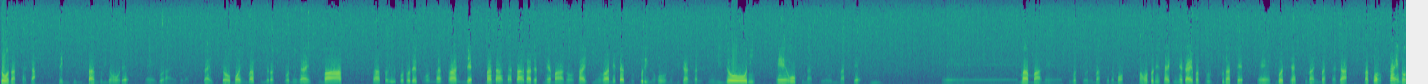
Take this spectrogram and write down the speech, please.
どうなったか、ぜひぜひ番組の方で、えー、ご覧いただきたいと思います。よろしくお願いします。さあ、ということで、こんな感じで、まあ、なんだかんだですね、まあ、あの、最近はネタ作りの方の時間がですね、非常に、えー、多くなっておりまして、うん。えー、まあまあね、過ごしておりますけども、本当に最近ね、だいぶ涼しくなって、えー、過ごしやすくなりましたが、まあ、今回の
